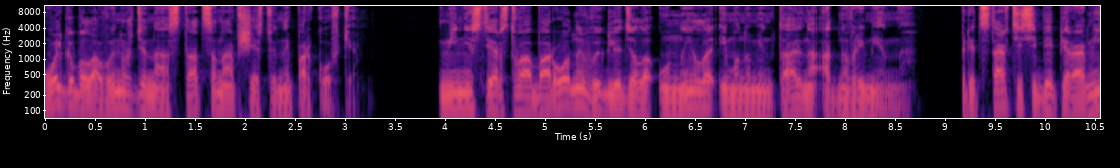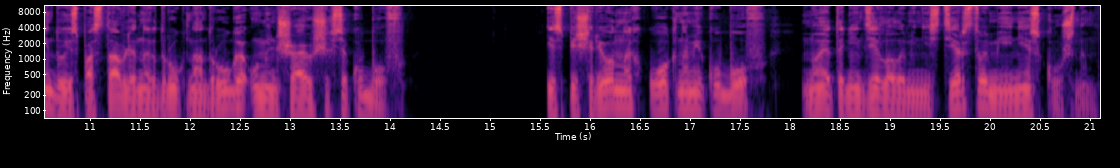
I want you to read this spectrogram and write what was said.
Ольга была вынуждена остаться на общественной парковке. Министерство обороны выглядело уныло и монументально одновременно. Представьте себе пирамиду из поставленных друг на друга уменьшающихся кубов. Испещренных окнами кубов, но это не делало министерство менее скучным.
